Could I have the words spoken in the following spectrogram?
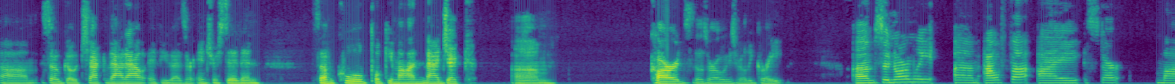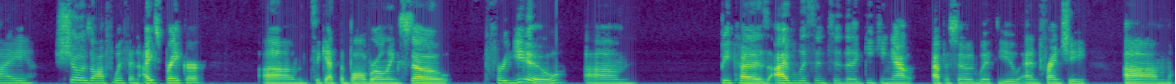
Um, so go check that out if you guys are interested in some cool Pokemon magic um, cards. Those are always really great. Um, so normally um, Alpha, I start my shows off with an icebreaker um, to get the ball rolling. So for you, um, because I've listened to the Geeking Out episode with you and Frenchie, um,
